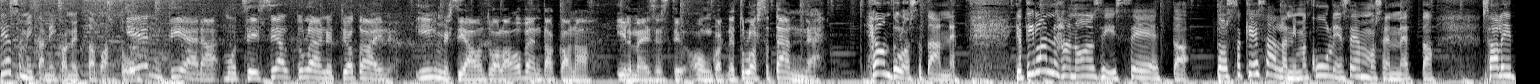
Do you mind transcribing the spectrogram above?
Tiedätkö mitä Niko nyt tapahtuu? En tiedä, mutta siis sieltä tulee nyt jotain, ihmisiä on tuolla oven takana ilmeisesti, onko ne tulossa tänne? He on tulossa tänne. Ja tilannehan on siis se, että tuossa kesällä niin mä kuulin semmoisen, että sä olit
